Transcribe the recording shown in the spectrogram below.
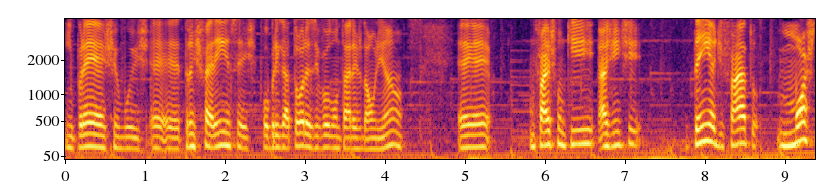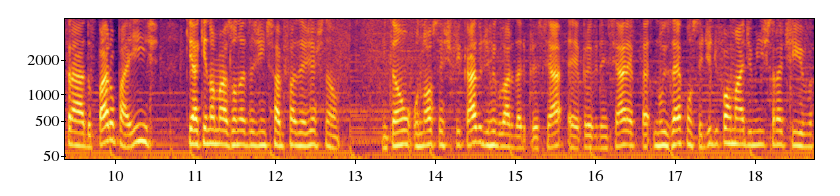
empréstimos, é, é, transferências obrigatórias e voluntárias da União, é, faz com que a gente tenha de fato mostrado para o país que aqui no Amazonas a gente sabe fazer gestão. Então, o nosso certificado de regularidade é, previdenciária é, nos é concedido de forma administrativa.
